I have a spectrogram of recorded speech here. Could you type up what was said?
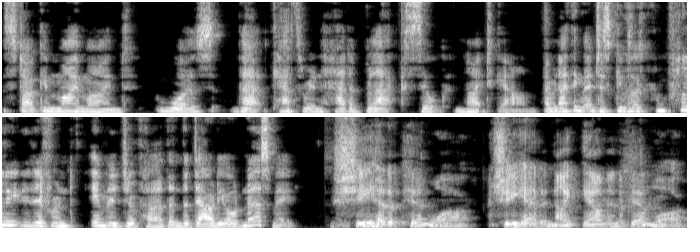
stuck in my mind was that Catherine had a black silk nightgown. I mean, I think that just gives a completely different image of her than the dowdy old nursemaid. She had a peignoir. She had a nightgown and a peignoir.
